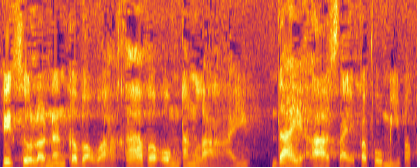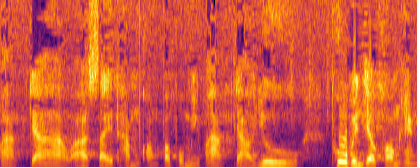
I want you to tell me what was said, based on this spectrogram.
ภิกษุเหล่านั้นก็บอกว่าข้าพระองค์ทั้งหลาย ได้อาศัยพระผู้มีพระภาคเจ้า อาศัยธรรมของพระผู้มีพระภาคเจ้าอยู่ ผู้เป็นเจ้าของแห่ง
